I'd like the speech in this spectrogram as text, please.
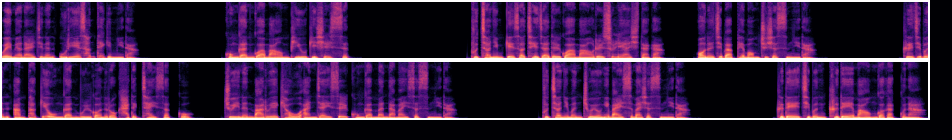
외면할지는 우리의 선택입니다. 공간과 마음 비우기 실습. 부처님께서 제자들과 마을을 순례하시다가 어느 집 앞에 멈추셨습니다. 그 집은 안팎이 온갖 물건으로 가득 차 있었고 주인은 마루에 겨우 앉아 있을 공간만 남아 있었습니다. 부처님은 조용히 말씀하셨습니다. 그대의 집은 그대의 마음과 같구나.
